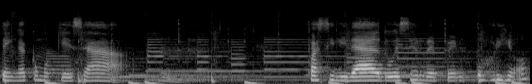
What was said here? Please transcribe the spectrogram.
tenga como que esa mm, facilidad o ese repertorio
